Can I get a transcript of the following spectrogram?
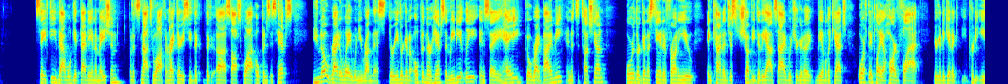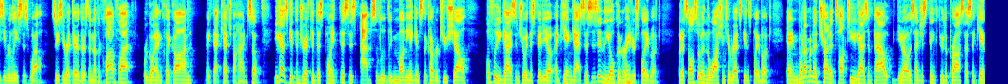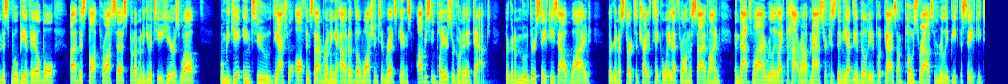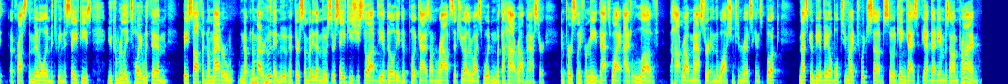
safety that will get that animation, but it's not too often. Right there, you see the, the uh, soft squat opens his hips. You know right away when you run this, they're either going to open their hips immediately and say, hey, go right by me, and it's a touchdown, or they're going to stand in front of you and kind of just shove you to the outside, which you're going to be able to catch. Or if they play a hard flat, you're going to get a pretty easy release as well. So you see right there, there's another cloud flat. We'll go ahead and click on, make that catch behind. So you guys get the drift at this point. This is absolutely money against the cover two shell. Hopefully you guys enjoyed this video. Again, guys, this is in the Oakland Raiders playbook, but it's also in the Washington Redskins playbook. And what I'm going to try to talk to you guys about, you know, as I just think through the process, again, this will be available, uh, this thought process, but I'm going to give it to you here as well when we get into the actual offense that I'm running out of the Washington Redskins, obviously players are going to adapt. They're going to move their safeties out wide. They're going to start to try to take away that throw on the sideline. And that's why I really like the hot route master because then you have the ability to put guys on post routes and really beat the safety across the middle in between the safeties. You can really toy with them based off of no matter no, no, matter who they move. If there's somebody that moves their safeties, you still have the ability to put guys on routes that you otherwise wouldn't with the hot route master. And personally, for me, that's why I love the Hot Route Master in the Washington Redskins book. And that's going to be available to my Twitch subs. So, again, guys, if you have that Amazon Prime,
